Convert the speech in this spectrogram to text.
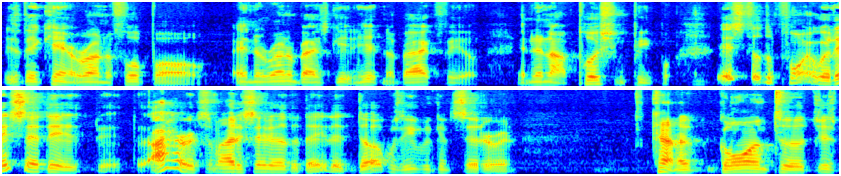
is they can't run the football, and the running backs getting hit in the backfield, and they're not pushing people. It's to the point where they said they, I heard somebody say the other day that Doug was even considering kind of going to just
